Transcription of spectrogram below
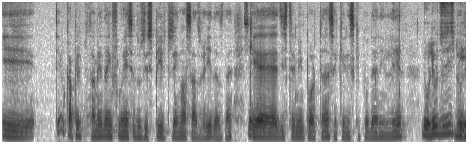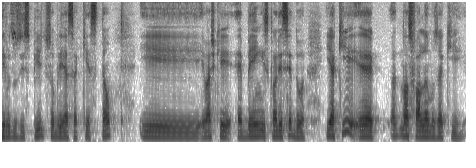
E tem o capítulo também da influência dos espíritos em nossas vidas, né? Sim. Que é de extrema importância, aqueles que puderem ler. Do Livro dos Espíritos. Do Livro dos Espíritos, sobre essa questão. E eu acho que é bem esclarecedor. E aqui, é, nós falamos aqui,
